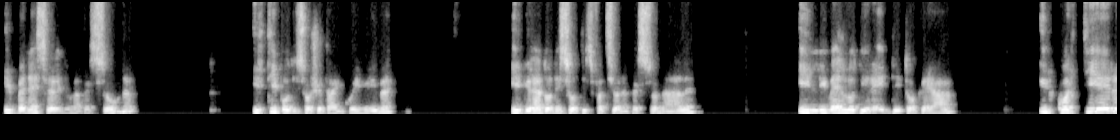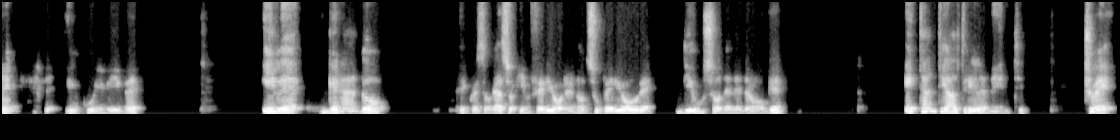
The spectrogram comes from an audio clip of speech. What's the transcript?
il benessere di una persona, il tipo di società in cui vive, il grado di soddisfazione personale, il livello di reddito che ha, il quartiere in cui vive, il grado, in questo caso inferiore, non superiore, di uso delle droghe e tanti altri elementi. Cioè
